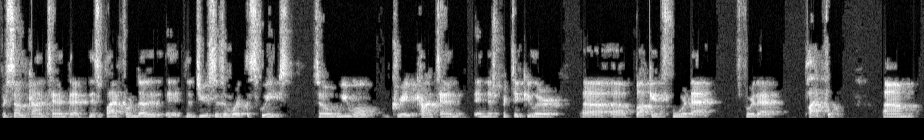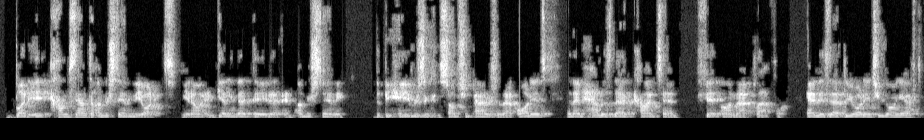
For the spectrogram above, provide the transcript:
for some content that this platform does, it, the juice isn't worth the squeeze. So we won't create content in this particular uh, uh, bucket for that for that platform. Um, but it comes down to understanding the audience, you know, and getting that data and understanding the behaviors and consumption patterns of that audience, and then how does that content fit on that platform? And is that the audience you're going after?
